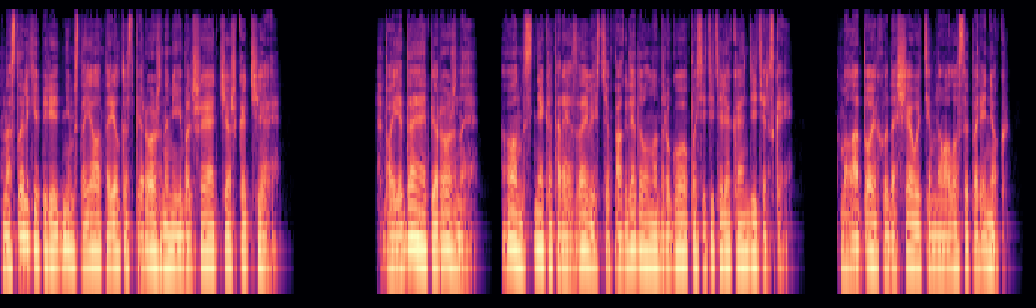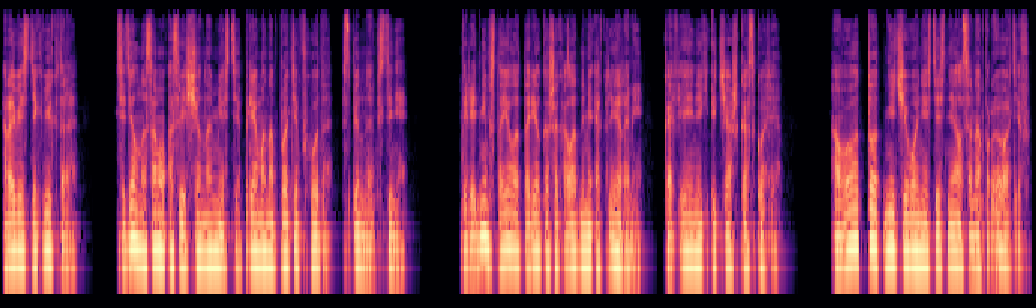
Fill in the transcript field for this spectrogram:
На столике перед ним стояла тарелка с пирожными и большая чашка чая. Поедая пирожное, он с некоторой завистью поглядывал на другого посетителя кондитерской. Молодой, худощавый, темноволосый паренек, ровесник Виктора, сидел на самом освещенном месте, прямо напротив входа, спиной к стене. Перед ним стояла тарелка с шоколадными эклерами, кофейник и чашка с кофе. Вот тот ничего не стеснялся, напротив,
